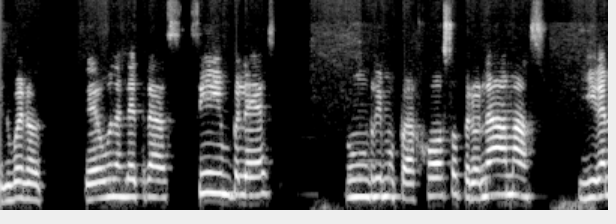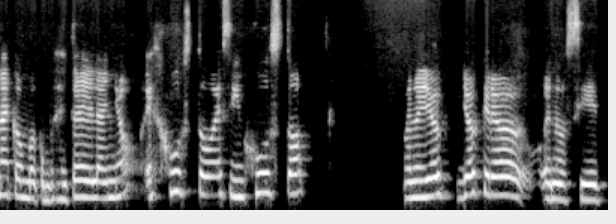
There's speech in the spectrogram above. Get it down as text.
que bueno, de unas letras simples, un ritmo pegajoso, pero nada más, y gana como compositor del año. ¿Es justo? ¿Es injusto? Bueno, yo, yo creo, bueno, si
